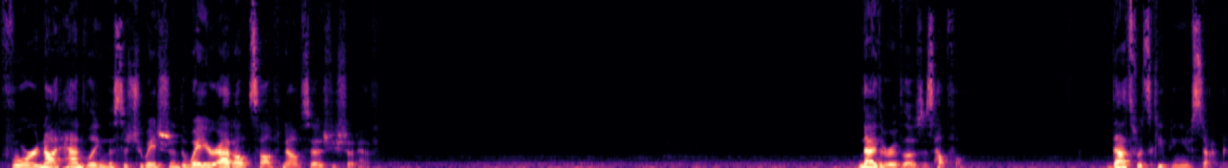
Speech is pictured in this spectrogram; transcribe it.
for not handling the situation the way your adult self now says you should have. Neither of those is helpful. That's what's keeping you stuck.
